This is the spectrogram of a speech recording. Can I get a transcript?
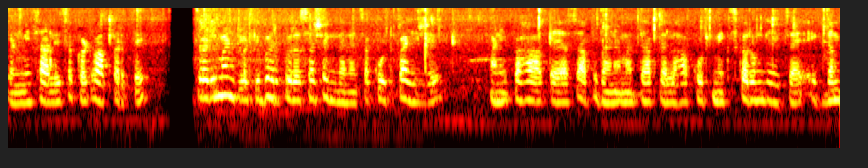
पण मी सालीसकट वापरते. जरी म्हटलं की भरपूर असा शेंगदाण्याचा कूट पाहिजे. आणि पहा आता या साबुदाण्यामध्ये आपल्याला हा कूट मिक्स करून घ्यायचा आहे. एकदम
